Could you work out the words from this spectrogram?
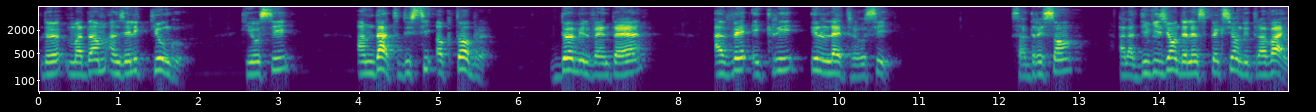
de Madame Angélique Kyungu, qui aussi, en date du 6 octobre 2021, avait écrit une lettre aussi s'adressant à la division de l'inspection du travail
